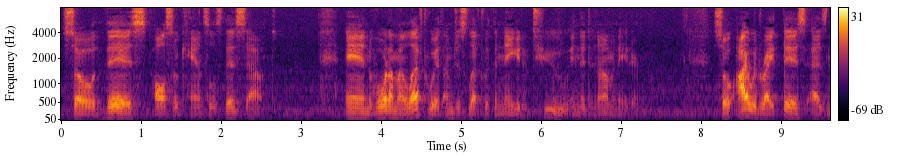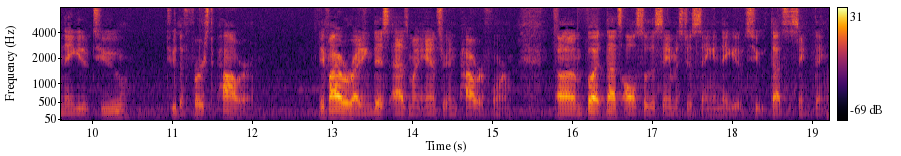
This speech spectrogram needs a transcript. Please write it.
So this also cancels this out. And what am I left with? I'm just left with a negative 2 in the denominator. So I would write this as negative 2 to the first power if I were writing this as my answer in power form. Um, but that's also the same as just saying a negative 2. That's the same thing.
